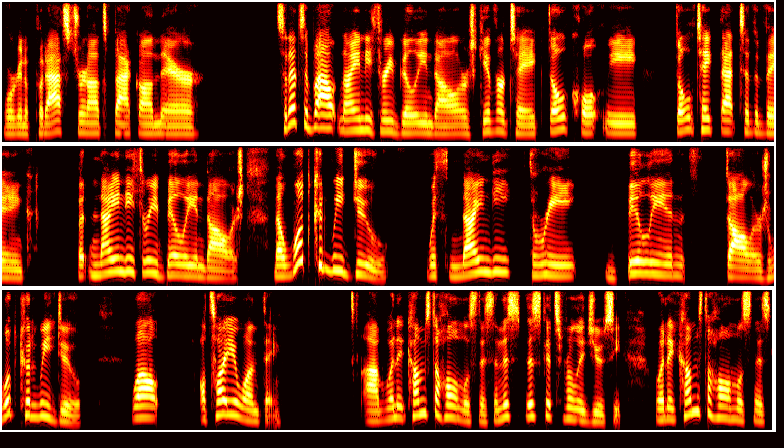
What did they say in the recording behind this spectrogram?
We're going to put astronauts back on there. So that's about 93 billion dollars give or take. Don't quote me. Don't take that to the bank. But 93 billion dollars. Now what could we do with 93 billion dollars? What could we do? Well, I'll tell you one thing um, when it comes to homelessness, and this this gets really juicy. When it comes to homelessness,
